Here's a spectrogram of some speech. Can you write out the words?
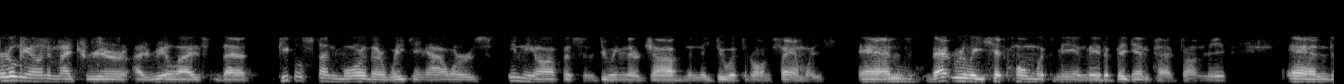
Early on in my career, I realized that people spend more of their waking hours in the office and doing their job than they do with their own families. And mm. that really hit home with me and made a big impact on me. And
